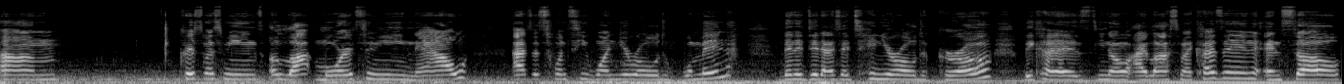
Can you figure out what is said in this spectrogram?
Um christmas means a lot more to me now as a 21 year old woman than it did as a 10 year old girl because you know I lost my cousin. And so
